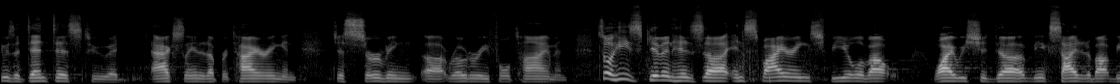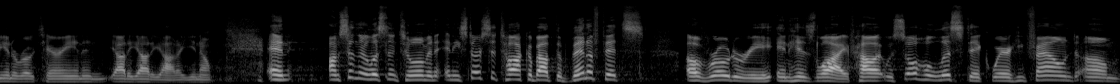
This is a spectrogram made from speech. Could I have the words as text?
he was a dentist who had actually ended up retiring and just serving uh, Rotary full time. And so he's given his uh, inspiring spiel about why we should uh, be excited about being a Rotarian and yada, yada, yada, you know. And I'm sitting there listening to him, and, and he starts to talk about the benefits of Rotary in his life, how it was so holistic, where he found um,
